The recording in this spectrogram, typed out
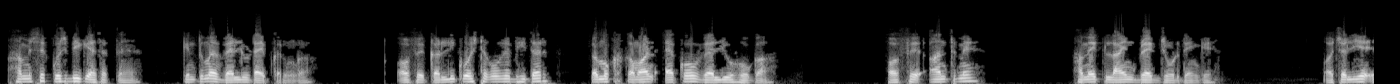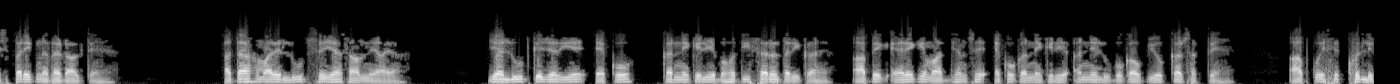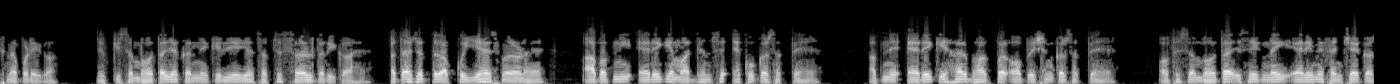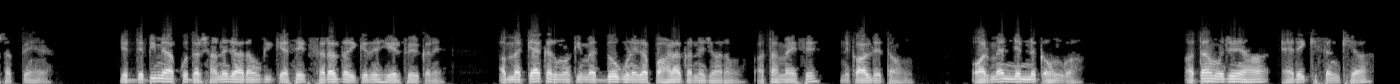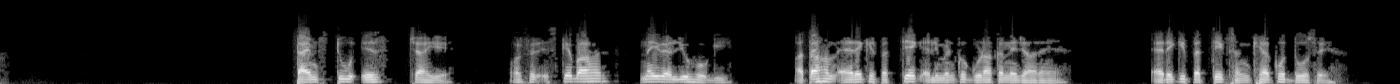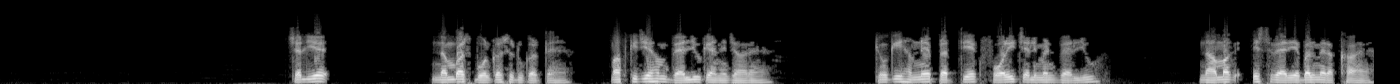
हम इसे कुछ भी कह सकते हैं, किंतु मैं वैल्यू टाइप करूँगा। और फिर कर्ली कोष्ठकों के भीतर प्रमुख कमांड एको वैल्यू होगा। और फिर अंत में हम एक लाइन ब्रेक जोड़ देंगे। और चलिए इस पर एक नज़र डालते हैं। अतः हमारे लूप से यह सामने आया। यह लूप के ज़रिए एको करने के लिए बहुत ही सरल तरीका है। आप एक अरै के माध्यम से एको करने के लिए अन्य लूपों का उपयोग कर सकते हैं। आपको इसे खुद लिखना पड़ेगा। जबकि संभवतः यह करने के लिए यह सबसे सरल तरीका है। अतः जब तक आपको यह स्मरण है, आप अपनी अरै के माध्यम से एको कर सकते हैं। अपने अरै के हर भाग पर ऑपरेशन कर सकते हैं और फिर संभवतः इसे एक नई अरै में संचय कर सकते हैं। यद्यपि मैं आपको दर्शाने जा रहा हूँ कि कैसे एक सरल तरीके से हेरफेर करें, अब मैं क्या करूँगा कि मैं दो गुणे का पहाड़ा करने जा रहा हूँ। अतः मैं इसे निकाल देता हूँ और मैं निम्न कहूँगा। अतः मुझे यहाँ अरै की संख्या टाइम्स 2 इस चाहिए और फिर इसके बाहर नई वैल्यू होगी। अतः हम अरै के प्रत्येक एलिमेंट को गुणा करने जा रहे हैं। अरै की प्रत्येक संख्या को 2 से। चलिए नंबर्स बोलकर शुरू करते हैं। माफ़ कीजिए, हम वैल्यू कहने जा रहे हैं, क्योंकि हमने प्रत्येक फोर ईच एलिमेंट वैल्यू नामक इस वेरिएबल में रखा है।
